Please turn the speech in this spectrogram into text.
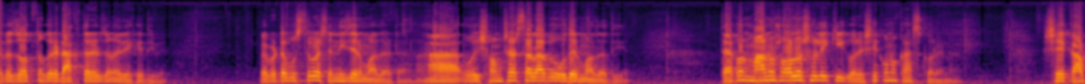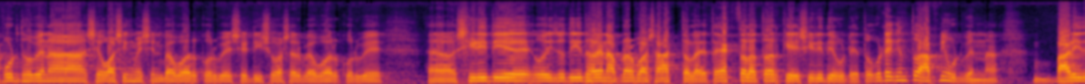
ওটা যত্ন করে ডাক্তারের জন্য রেখে দিবে। ব্যাপারটা বুঝতে পারছেন? নিজের মাজাটা। আর ওই সংসার চালাবে ওদের মাজা দিয়ে। তো এখন মানুষ অলস হলে কী করে? সে কোনো কাজ করে না। সে কাপড় ধোবে না, সে ওয়াশিং মেশিন ব্যবহার করবে, সে ডিশ ওয়াশার ব্যবহার করবে সিঁড়ি দিয়ে ওই যদি ধরেন আপনার বাসা আটতলায়, তো একতলা তো আর কে সিঁড়ি দিয়ে উঠে? তো ওটা কিন্তু আপনি উঠবেন না। বাড়ির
